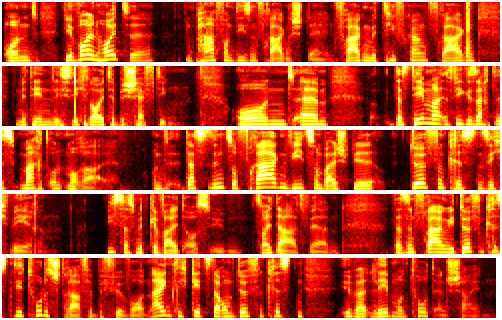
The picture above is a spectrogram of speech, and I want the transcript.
Und wir wollen heute ein paar von diesen Fragen stellen. Fragen mit Tiefgang, Fragen, mit denen sich Leute beschäftigen. Und ähm, das Thema, ist, wie gesagt, ist Macht und Moral. Und das sind so Fragen wie zum Beispiel, dürfen Christen sich wehren? Wie ist das mit Gewalt ausüben? Soldat werden? Da sind Fragen wie, dürfen Christen die Todesstrafe befürworten? Eigentlich geht es darum, dürfen Christen über Leben und Tod entscheiden?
